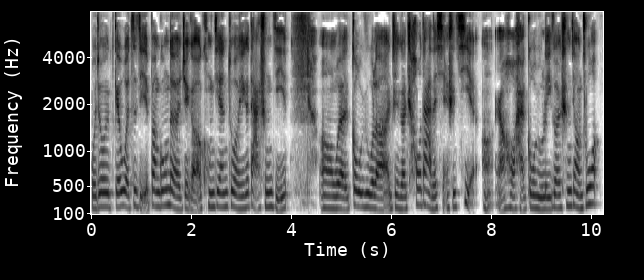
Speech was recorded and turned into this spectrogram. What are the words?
我就给我自己办公的这个空间做了一个大升级。嗯，我购入了这个超大的显示器，嗯，然后还购入了一个升降桌。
